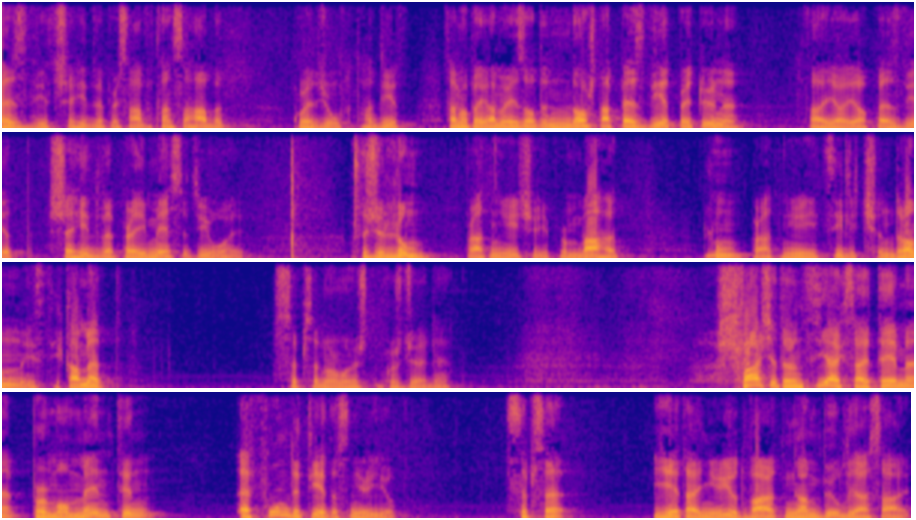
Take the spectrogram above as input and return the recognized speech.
50 shehidëve prej sahabëve, thanë sahabët, kur e dëgjuan këtë hadith, thanë o pejgamber i Zotit, ndoshta 50 prej tyne, tha jo, jo, 50 shehidëve prej mesit juaj. Kështu që lum për atë njeri që i përmbahet, lum për atë njeri i cili qëndron në istikamet, sepse normalisht nuk është gjë e lehtë. Shfaqet rëndësia e kësaj teme për momentin e fundit të jetës së njeriut. Sepse Jeta e njeriut varet nga mbyllja e saj.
